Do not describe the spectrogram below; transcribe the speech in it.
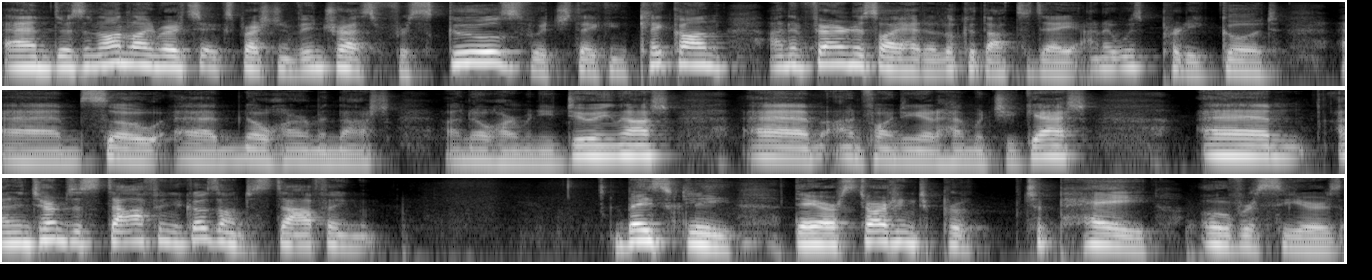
And um, there's an online registered expression of interest for schools, which they can click on. And in fairness, I had a look at that today, and it was pretty good. Um, so um, no harm in that, and no harm in you doing that, um, and finding out how much you get. Um, and in terms of staffing, it goes on to staffing. Basically, they are starting to pro- to pay overseers,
